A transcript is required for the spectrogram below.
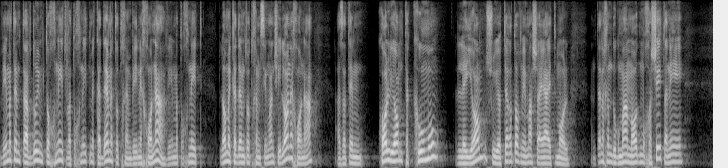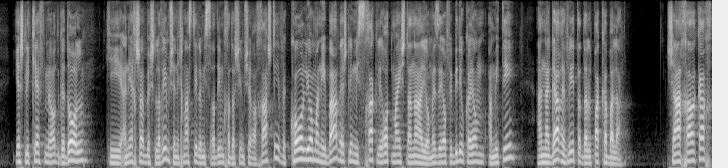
ואם אתם תעבדו עם תוכנית, והתוכנית מקדמת אתכם והיא נכונה, ואם התוכנית לא מקדמת אתכם, סימן שהיא לא נכונה, אז אתם כל יום תקומו ליום שהוא יותר טוב ממה שהיה אתמול. אני אתן לכם דוגמה מאוד מוחשית. אני, יש לי כיף מאוד גדול, כי אני עכשיו בשלבים שנכנסתי למשרדים חדשים שרכשתי, וכל יום אני בא ויש לי משחק לראות מה השתנה היום. איזה יופי, בדיוק היום אמיתי, הנגר הביא את הדלפק קבלה. שעה אחר כך,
